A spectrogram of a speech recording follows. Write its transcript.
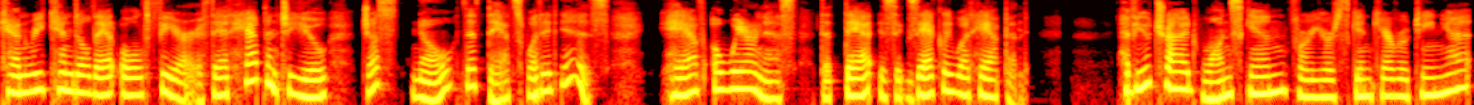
can rekindle that old fear. If that happened to you, just know that that's what it is. Have awareness that that is exactly what happened. Have you tried OneSkin for your skincare routine yet?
